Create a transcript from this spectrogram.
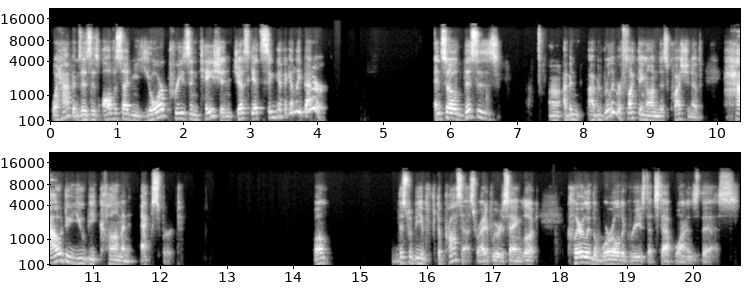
what happens is is all of a sudden your presentation just gets significantly better. And so this is uh, i've been i've been really reflecting on this question of how do you become an expert? Well this would be the process right? If we were saying look clearly the world agrees that step one is this.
